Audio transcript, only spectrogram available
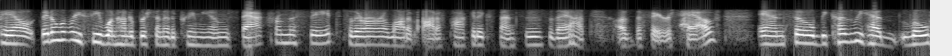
pay out, they don't receive 100% of the premiums back from the state. So there are a lot of out of pocket expenses that uh, the fairs have. And so, because we had low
